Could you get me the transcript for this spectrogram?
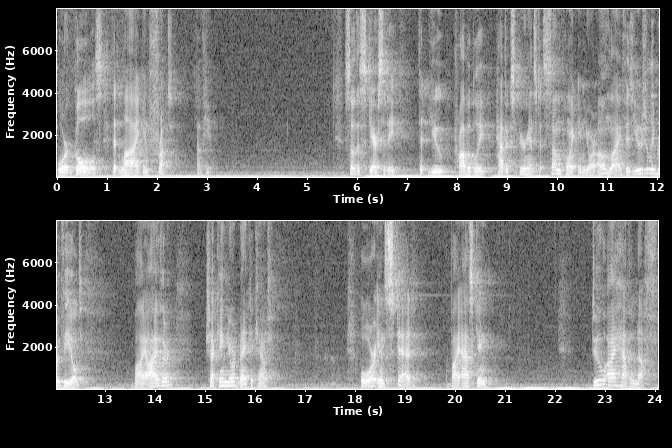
or goals that lie in front of you. So, the scarcity that you probably have experienced at some point in your own life is usually revealed by either checking your bank account, or instead by asking Do I have enough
